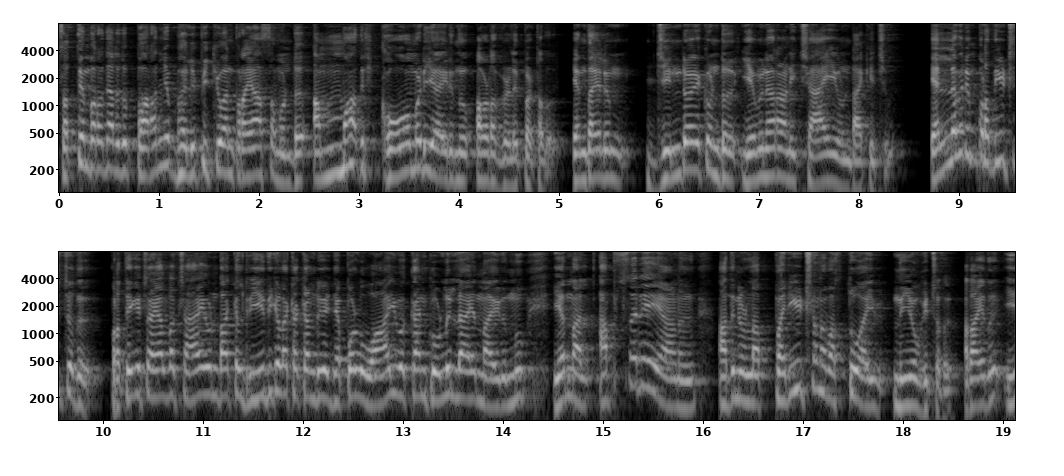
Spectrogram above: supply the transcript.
സത്യം പറഞ്ഞാൽ ഇത് പറഞ്ഞു ഫലിപ്പിക്കുവാൻ പ്രയാസമുണ്ട്. അമ്മാതിരി കോമഡി ആയിരുന്നു അവിടെ വെളിപ്പെട്ടത്. എന്തായാലും ജിൻഡോയെ കൊണ്ട് യമുന റാണി ചായ ഉണ്ടാക്കിച്ചു എല്ലാവരും പ്രതീക്ഷിച്ചത് പ്രത്യേകിച്ച് അയാളുടെ ചായ ഉണ്ടാക്കൽ രീതികളൊക്കെ കണ്ടു കഴിഞ്ഞപ്പോൾ വായു വെക്കാൻ കൊള്ളില്ല എന്നായിരുന്നു. എന്നാൽ അപ്സരയാണ് അതിനുള്ള പരീക്ഷണ വസ്തുവായി നിയോഗിച്ചത്. അതായത് ഈ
